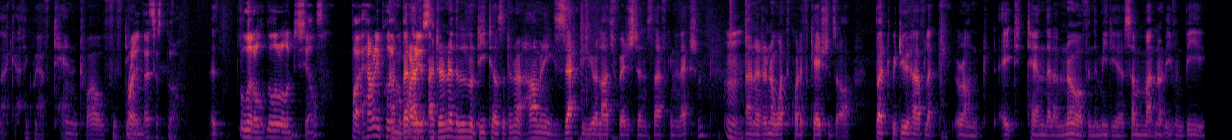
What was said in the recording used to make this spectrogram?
Like I think we have 10, 12, 15. Right, that's just the It- little the little details. But how many political Um, but I, parties? I don't know the little details. I don't know how many exactly you're allowed to register in the South African election. Mm. and I don't know what the qualifications are. But we do have like around eight, ten that I know of in the media. Some might not even be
